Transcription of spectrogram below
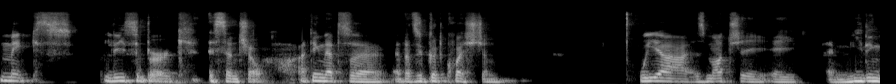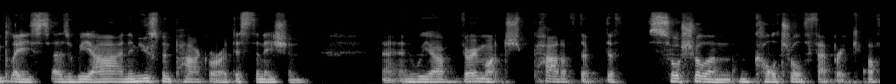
makes Liseberg essential? I think that's a that's a good question. we are as much a, a, a meeting place as we are an amusement park or a destination. And we are very much part of the, the social and, and cultural fabric of,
